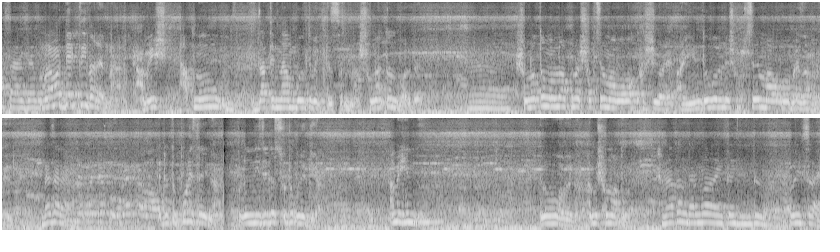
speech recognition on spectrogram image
আচার ব্যবহার মানে আমার দেখতেই পারেন না। আমি আপনি জাতির নাম বলতে পারতেছেন না সনাতন বলবেন। সনাতন হলো আপনার সবচেয়ে মা বাবা খুশি হয় আর হিন্দু বললে সবচেয়ে মা বাবা বেজার হয়ে। যায় এটা তো পরিচয় না ওটা নিজেকে ছোট করে দেওয়া আমি হিন্দু এরকম হবে না আমি সনাতন। সনাতন ধর্ম এই তো হিন্দু পরিচয়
